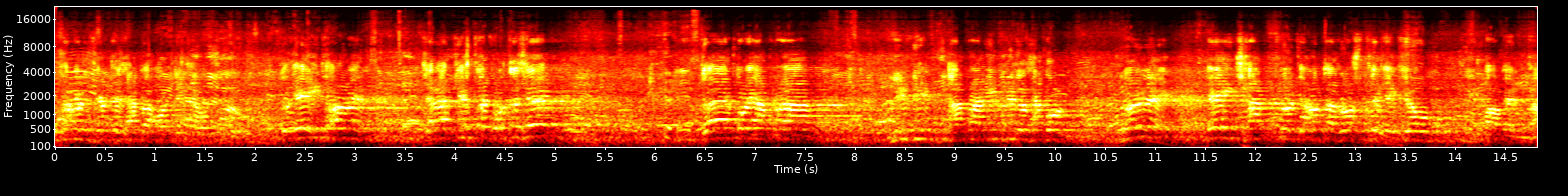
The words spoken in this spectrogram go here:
ওখানে কিছু একটা ঝামেলা হওয়ার চেষ্টা হচ্ছিল তো এই ধরনের যারা চেষ্টা করতেছে দয়া করে আপনারা নির্ভীক আপনারা নিবৃত থাকুন নইলে এই ছাত্র জনতা রোষ থেকে কেউ মুক্তি পাবেন না।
